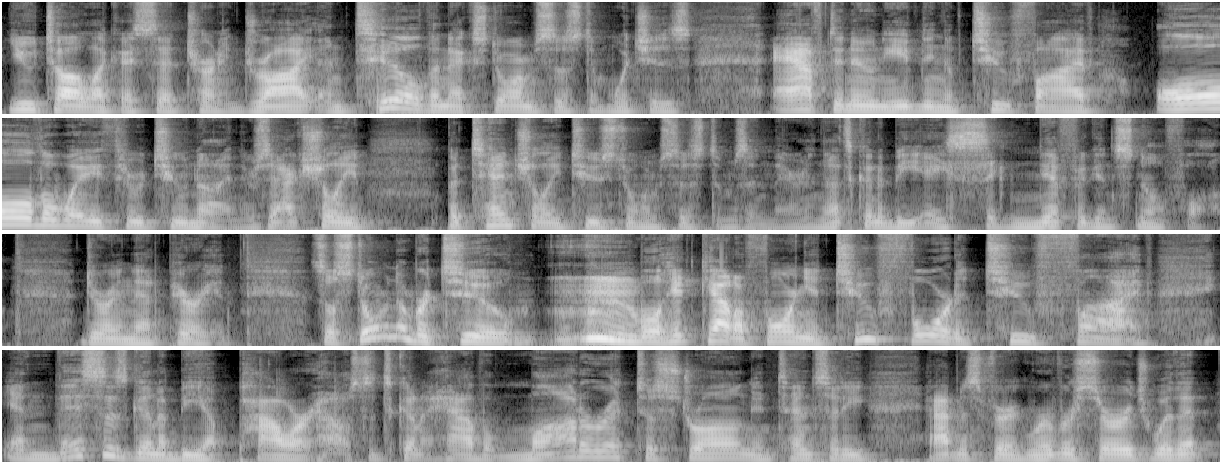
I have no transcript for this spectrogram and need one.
Utah, like I said, turning dry until the next storm system, which is afternoon, evening of 2-5 all the way through 2-9. There's actually potentially two storm systems in there, and that's going to be a significant snowfall during that period. So storm number two will hit California 2-4 to 2-5, and this is going to be a powerhouse. It's going to have a moderate to strong intensity atmospheric river surge with it,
